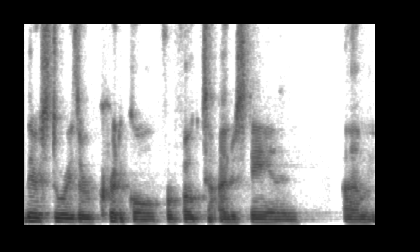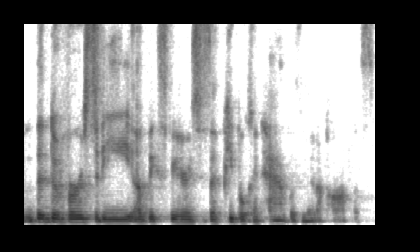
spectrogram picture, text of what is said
their stories are critical for folk to understand um, the diversity of experiences that people can have with menopause.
